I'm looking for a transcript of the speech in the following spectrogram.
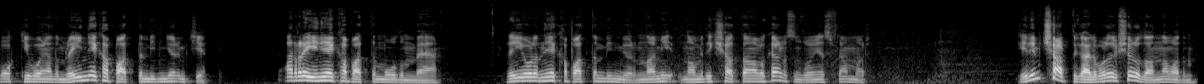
Bok gibi oynadım. R'yi niye kapattım bilmiyorum ki. Ben R'yi niye kapattım oğlum be. R'yi orada niye kapattım bilmiyorum. Nami, Nami'deki şatlama bakar mısınız? Onyası falan var. Elim çarptı galiba. Orada bir şey oldu anlamadım.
